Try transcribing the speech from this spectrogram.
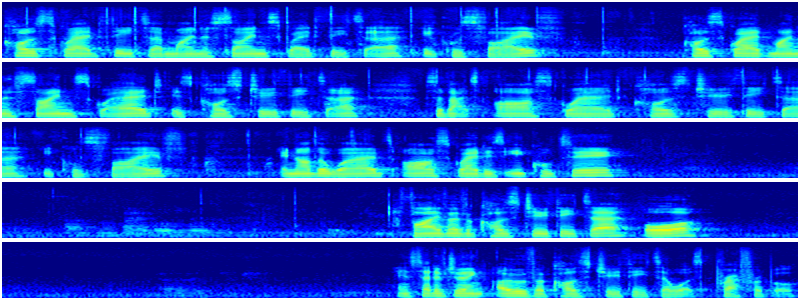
cos squared theta minus sine squared theta equals 5. Cos squared minus sine squared is cos 2 theta. So that's r squared cos 2 theta equals 5. In other words, r squared is equal to 5 over cos 2 theta, or Instead of doing over cos 2 theta, what's preferable?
